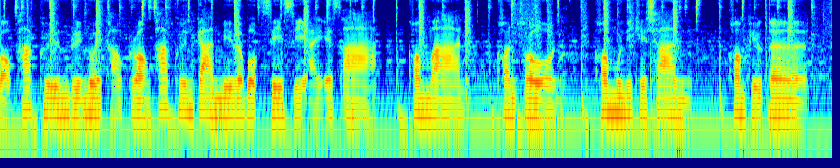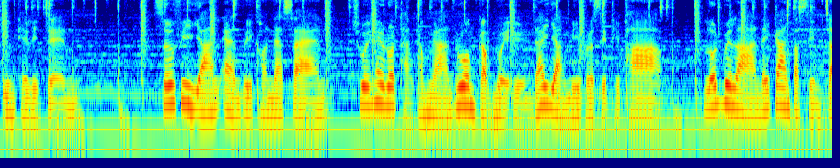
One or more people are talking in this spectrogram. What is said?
กาะภาคพื้น หรือหน่วยข่าวกรองภาคพื้นการมีระบบ CCISR Command Control Communication Computer Intelligence Surveillance and Reconnaissance ช่วยให้รถถังทำงานร่วมกับหน่วยอื่นได้อย่างมีประสิทธิภาพ ลดเวลาในการตัดสินใจ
